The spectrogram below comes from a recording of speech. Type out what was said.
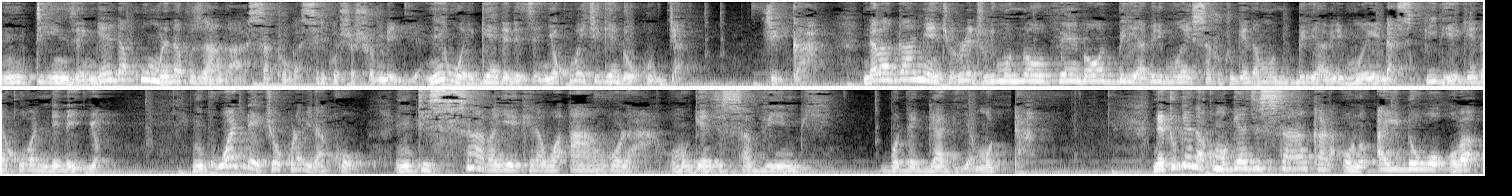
nti nze ngenda kuwumula enaku zange asatu nga siri ku social media. Naye wegendereze nnyo kuba ekigenda okujja. Kika. Nabagambye nti olwole tuli mu novemba wa 223 tugenda mu 229 sipiidi egenda kuba nnene nnyo. Nkuwadde ekyokulabirako nti saabayeekera wa angola omugenzi savimbi bodegadi yamutta ne tugenda ku mugenzi sankara ono aidowo oba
